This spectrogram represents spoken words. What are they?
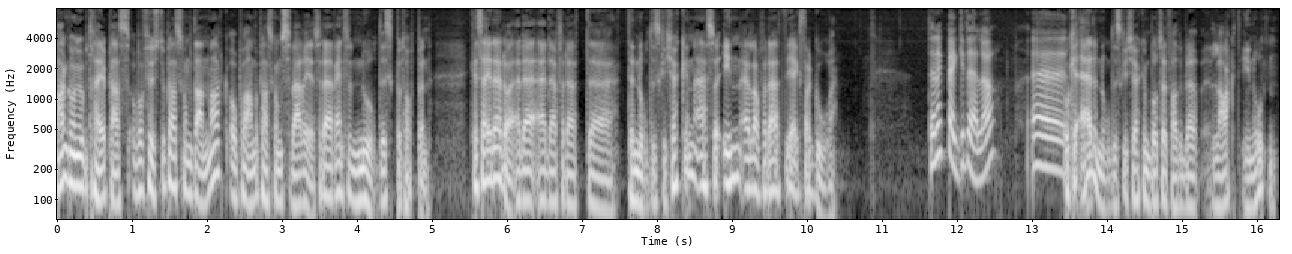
Og Han kom jo på tredjeplass, på førsteplass kom Danmark, og på andreplass kom Sverige. Så det er rent sånn nordisk på toppen. Hva sier det, da? Er det, er det fordi at eh, det nordiske kjøkken er så inn, eller fordi at de er ekstra gode? Det er nok begge deler. Eh, Og hva er det nordiske kjøkken, bortsett fra at det blir lagd i Norden?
